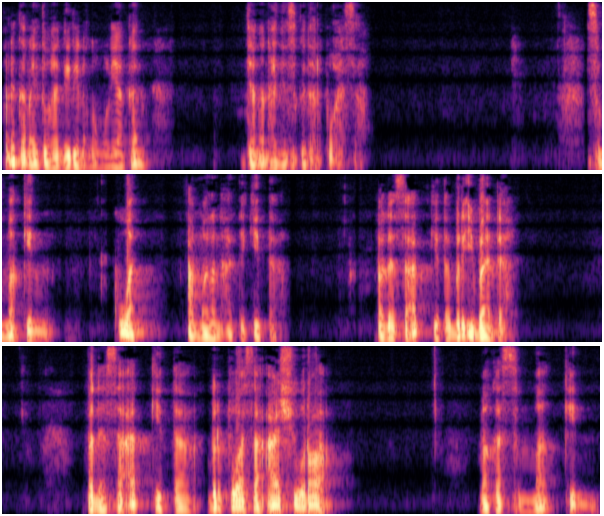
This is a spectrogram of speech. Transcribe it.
Oleh karena itu hadirin Allah muliakan, jangan hanya sekedar puasa. Semakin kuat amalan hati kita pada saat kita beribadah, pada saat kita berpuasa Ashura, maka semakin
